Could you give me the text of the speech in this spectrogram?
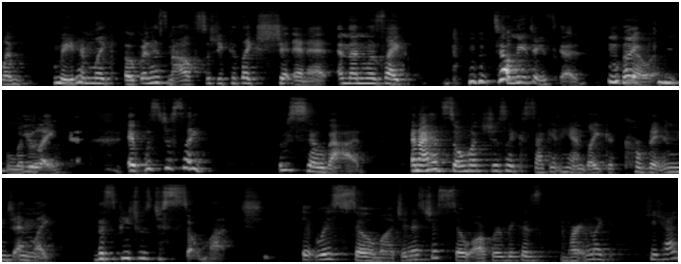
like made him like open his mouth so she could like shit in it, and then was like, "Tell me it tastes good." like no, you like it. It was just like it was so bad, and I had so much just like secondhand like cringe, and like the speech was just so much. It was so much, and it's just so awkward because Martin, like, he had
